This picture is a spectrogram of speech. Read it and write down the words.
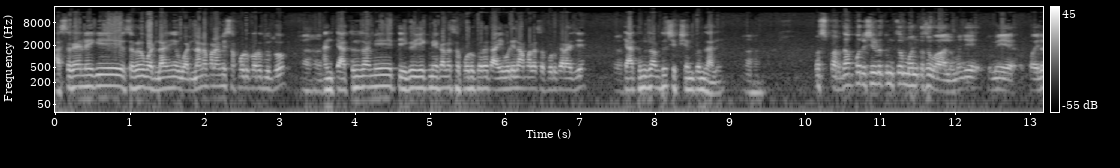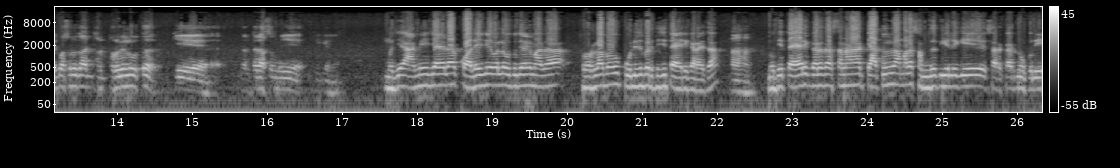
असं काही नाही की सगळं वडिलांनी वडिलांना पण आम्ही सपोर्ट करत होतो. आणि त्यातूनच आम्ही तिघं एकमेकाला सपोर्ट करत आई वडील आम्हाला सपोर्ट करायचे. त्यातूनच आमचं शिक्षण पण झाले. मग स्पर्धा परीक्षेकडे तुमचं मन कसं वळालं म्हणजे तुम्ही पहिल्यापासूनच ठरवलेलं होतं की नंतर असं म्हणजे केलं? म्हणजे आम्ही ज्यावेळेला कॉलेज लेवलला होतो त्यावेळी माझा थोरला भाऊ पोलीस भरतीची तयारी करायचा. मग ती तयारी करत असताना त्यातूनच आम्हाला समजत गेले की सरकार नोकरी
